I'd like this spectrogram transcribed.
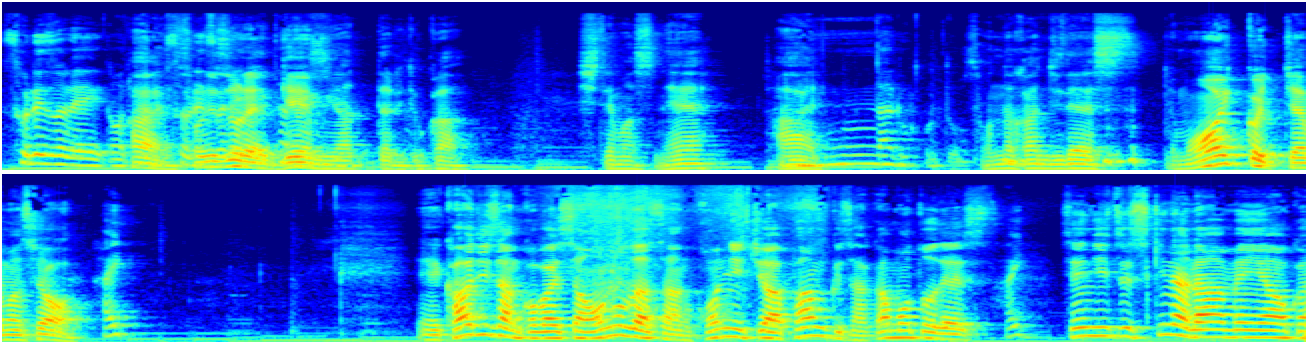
それぞれをはい、それぞれゲームやったりとかしてますねはい、うんなるほど。そんな感じです。でもう一個いっちゃいますよ。はい。えー、川地さん、小林さん、小野田さん、こんにちは。パンク坂本です。はい。先日好きなラーメン屋を語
